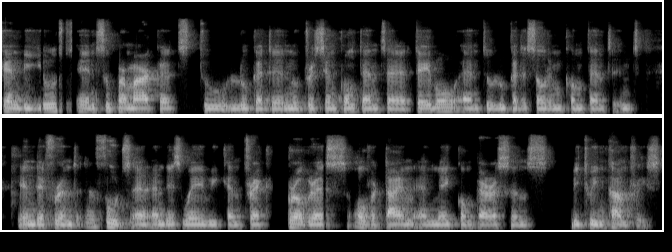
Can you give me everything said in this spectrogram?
can be used in supermarkets to look at the nutrition content uh, table and to look at the sodium content in in different uh, foods. And, this way we can track progress over time and make comparisons between countries.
